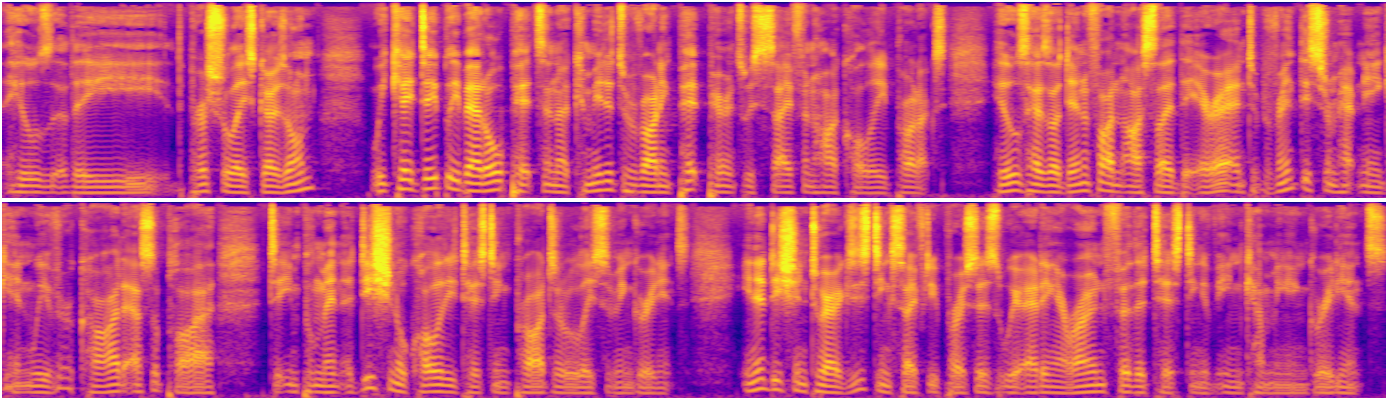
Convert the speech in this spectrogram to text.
Hills, the, the press release goes on. We care deeply about all pets and are committed to providing pet parents with safe and high quality products. Hills has identified and isolated the error, and to prevent this from happening again, we have required our supplier to implement additional quality testing prior to the release of ingredients. In addition to our existing safety process, we're adding our own further testing of incoming ingredients.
